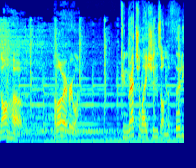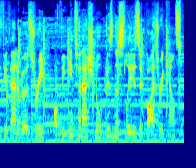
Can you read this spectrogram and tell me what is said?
Nong Ho. Hello, everyone. Congratulations on the 35th anniversary of the International Business Leaders Advisory Council.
